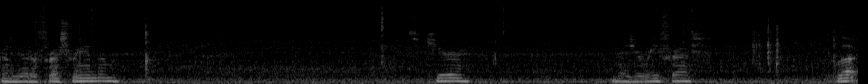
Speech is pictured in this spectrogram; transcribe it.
Gonna go to fresh random. Secure. Measure refresh. Good luck.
